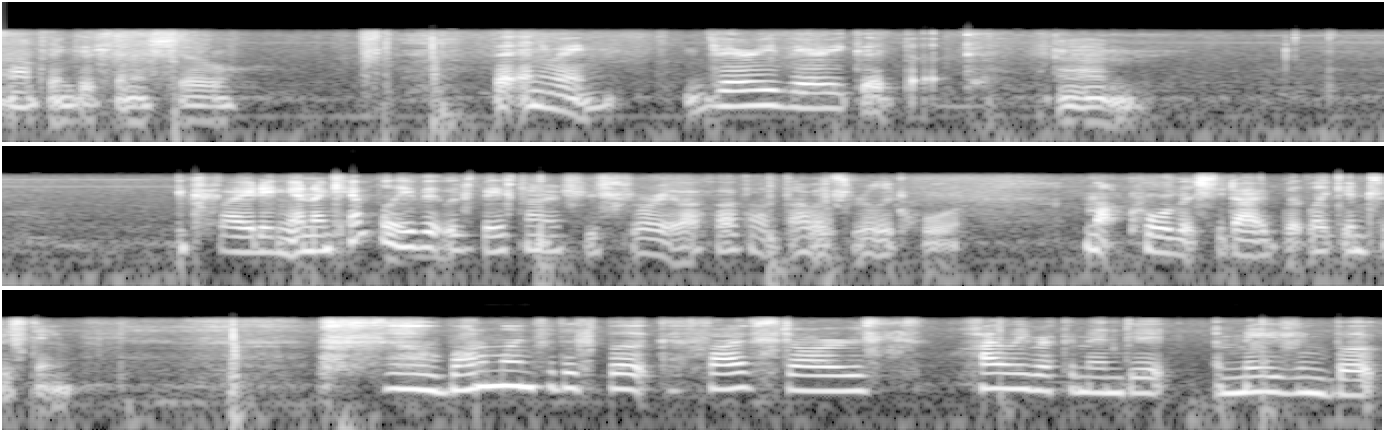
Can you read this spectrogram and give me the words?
I don't think it's gonna show. But anyway, very, very good book. Um exciting, and I can't believe it was based on a true story. I thought, I thought that was really cool. Not cool that she died, but like interesting. So, bottom line for this book, five stars. Highly recommend it. Amazing book,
